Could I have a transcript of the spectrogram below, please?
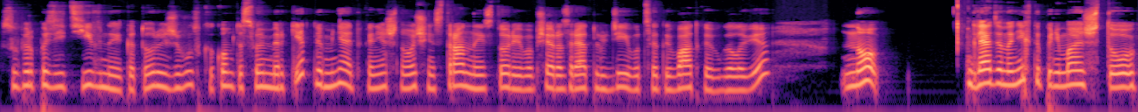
супер позитивные, которые живут в каком-то своем мирке. Для меня это, конечно, очень странная история, вообще разряд людей вот с этой ваткой в голове. Но, глядя на них, ты понимаешь, что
